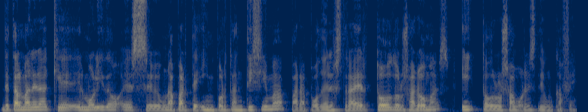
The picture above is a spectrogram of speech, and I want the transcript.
De tal manera que el molido es eh, una parte importantísima para poder extraer todos los aromas y todos los sabores de un café.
